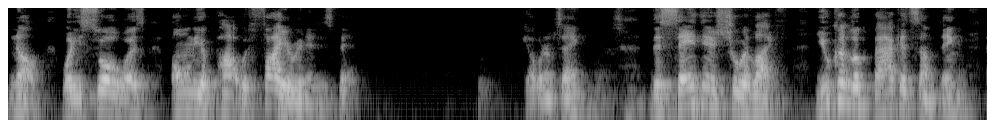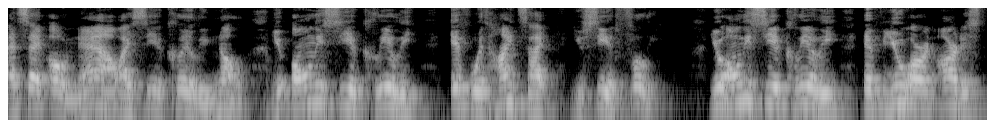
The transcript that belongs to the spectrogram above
No, what he saw was only a pot with fire in it is bad. Get what I'm saying? The same thing is true in life. You could look back at something and say, oh, now I see it clearly. No, you only see it clearly if with hindsight you see it fully. You only see it clearly if you are an artist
